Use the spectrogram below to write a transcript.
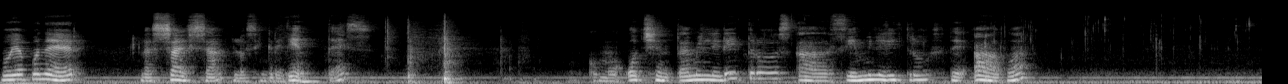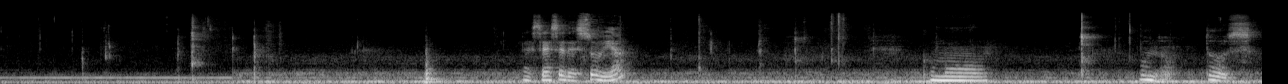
voy a poner la salsa los ingredientes como 80 mililitros a 100 mililitros de agua. La salsa de soya. Como uno, dos,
